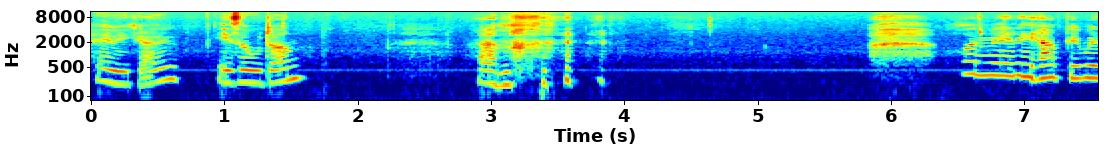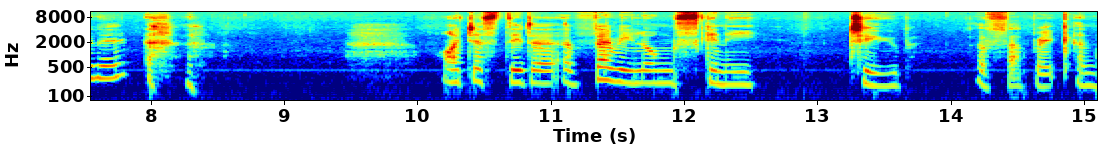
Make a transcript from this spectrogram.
Here we go. He's all done. Um, I'm really happy with it. I just did a, a very long skinny tube of fabric and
